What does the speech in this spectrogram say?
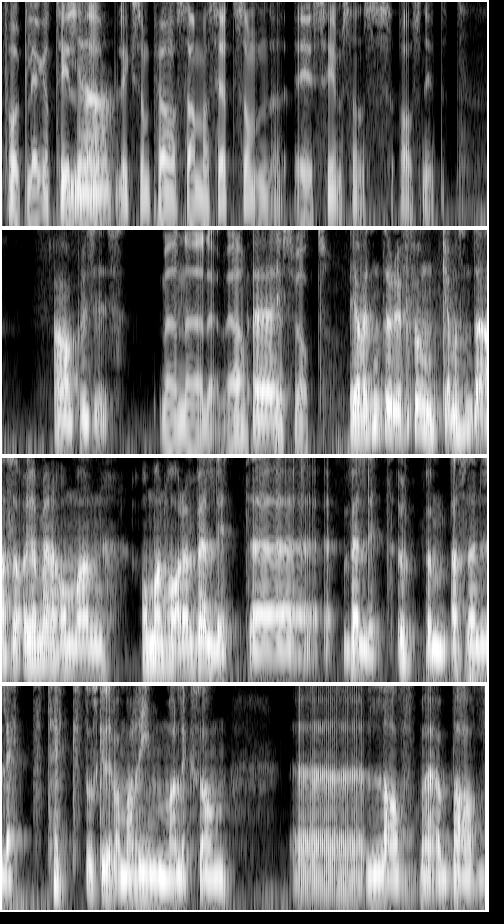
Folk lägger till Ja. det liksom på samma sätt som i Simpsons avsnittet. ja, precis. Men eh, det, ja, Eh, det är svårt. Jag vet inte hur det funkar med sånt där. Alltså, jag menar om man, om man har en väldigt, eh, väldigt öppen, alltså en lätt text att skriva. Man rimmar liksom eh, love med above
